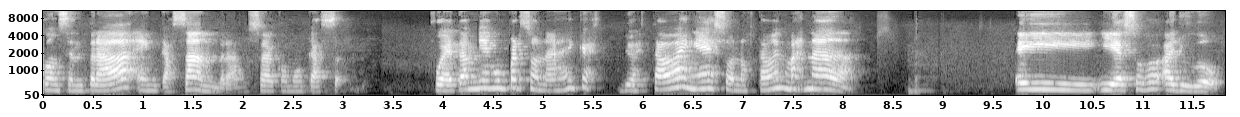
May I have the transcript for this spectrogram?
concentrada en Cassandra, o sea, como fue también un personaje que yo estaba en eso, no estaba en más nada. Y, eso ayudó.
